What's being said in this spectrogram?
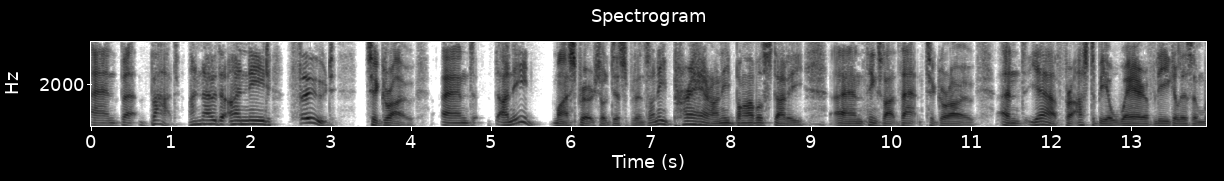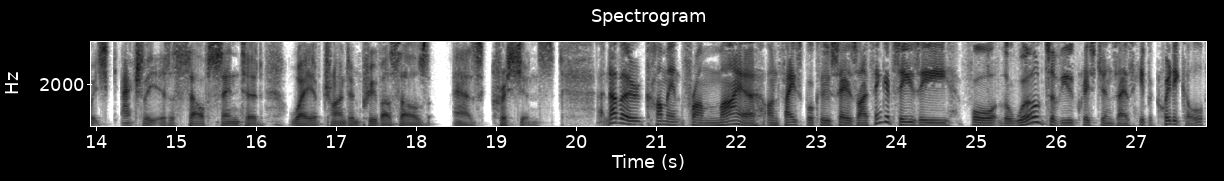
and but but I know that I need food to grow, and I need my spiritual disciplines. I need prayer. I need Bible study and things like that to grow. And yeah, for us to be aware of legalism, which actually is a self-centered way of trying to improve ourselves as Christians. Another comment from Maya on Facebook who says, I think it's easy for the world to view Christians as hypocritical.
